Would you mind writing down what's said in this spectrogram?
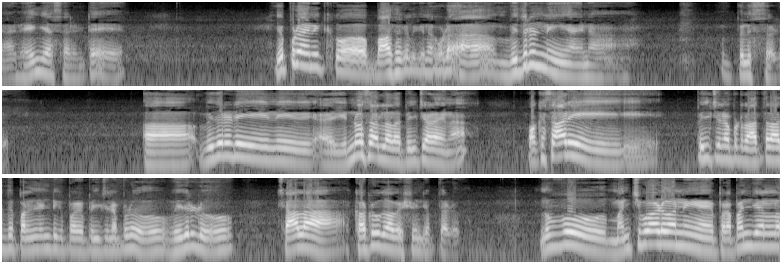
ఆయన ఏం చేస్తారంటే ఎప్పుడు ఆయనకి బాధ కలిగినా కూడా విదురుణ్ణి ఆయన పిలుస్తాడు. విదురుడిని ఎన్నోసార్లు అలా పిలిచాడు ఆయన. ఒకసారి పిలిచినప్పుడు రాత్రి పన్నెండింటికి ప- పిలిచినప్పుడు విదురుడు చాలా కటువుగా విషయం చెప్తాడు. నువ్వు మంచివాడు అని ప్రపంచంలో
